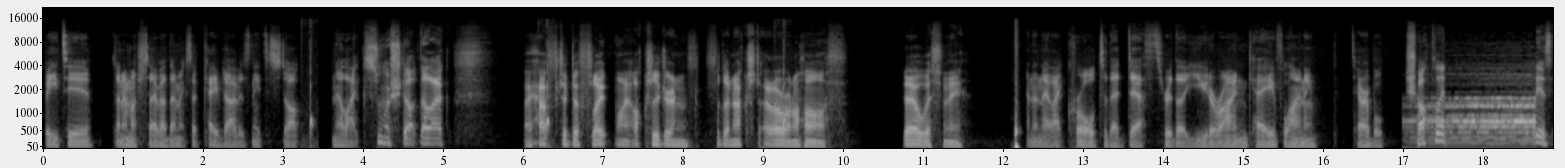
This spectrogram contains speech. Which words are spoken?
B tier. Don't know much to say about them except cave divers need to stop. And they're like smushed up. They're like, I have to deflate my oxygen for the next hour and a half. Bear with me. And then they like crawl to their death through the uterine cave lining. Terrible. Chocolate is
